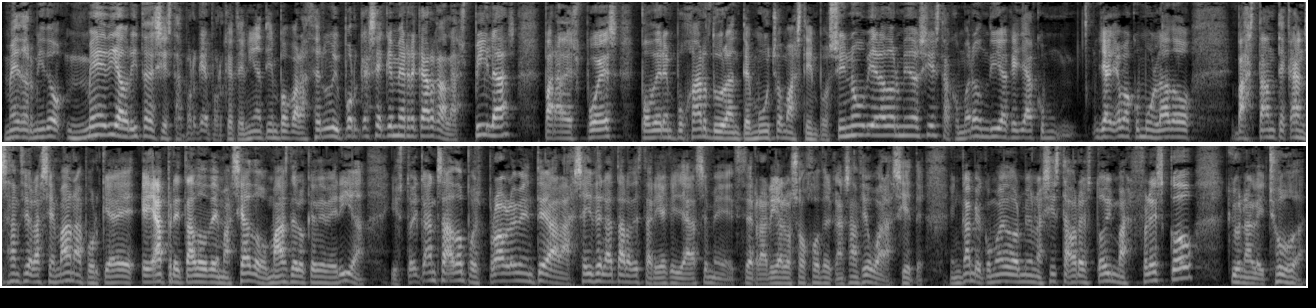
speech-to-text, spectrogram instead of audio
Me he dormido media horita de siesta. ¿Por qué? Porque tenía tiempo para hacerlo y porque sé que me recarga las pilas para después poder empujar durante mucho más tiempo. Si no hubiera dormido siesta, como era un día que ya, ya llevo acumulado bastante cansancio la semana porque he, apretado demasiado, más de lo que debería, y estoy cansado, pues probablemente a las 6 de la tarde estaría que ya se me cerraría los ojos del cansancio o a las 7. En cambio, como he dormido una siesta, ahora estoy más fresco que una lechuga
